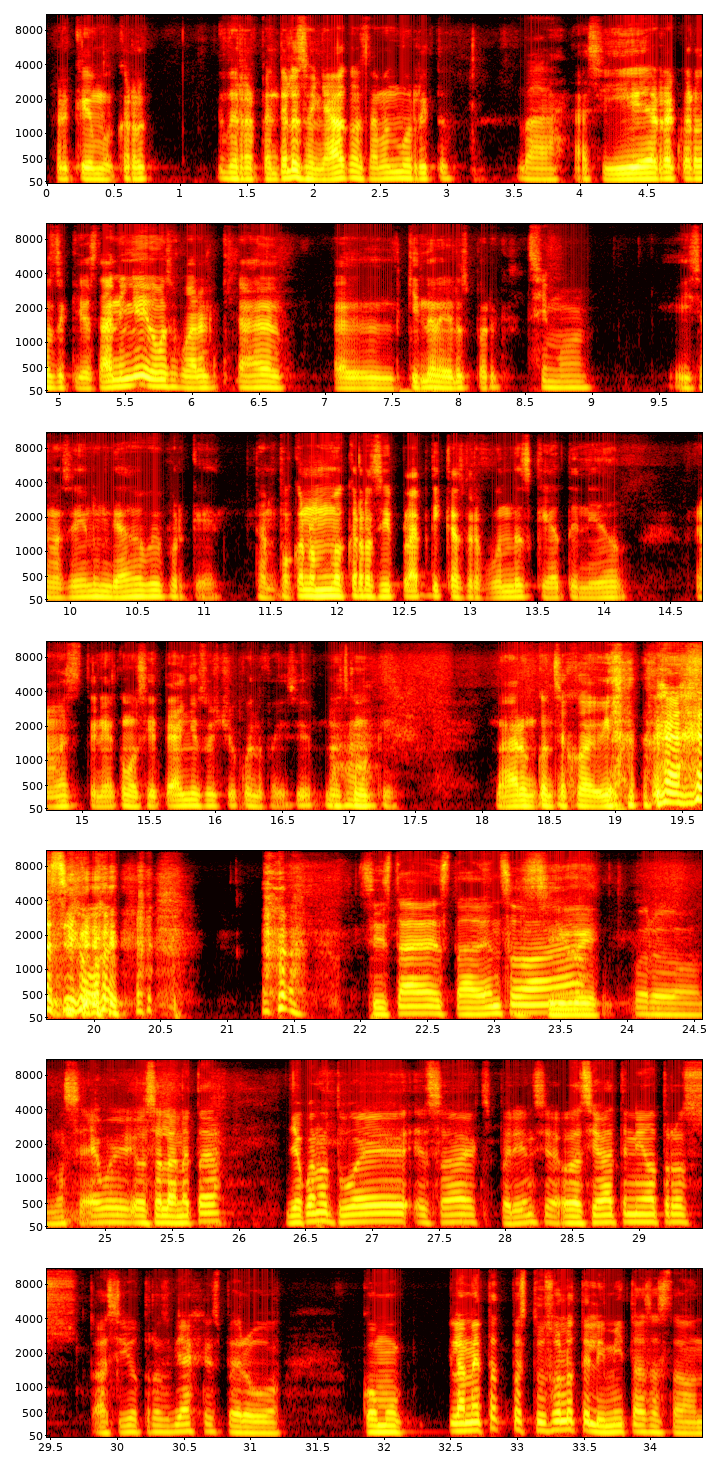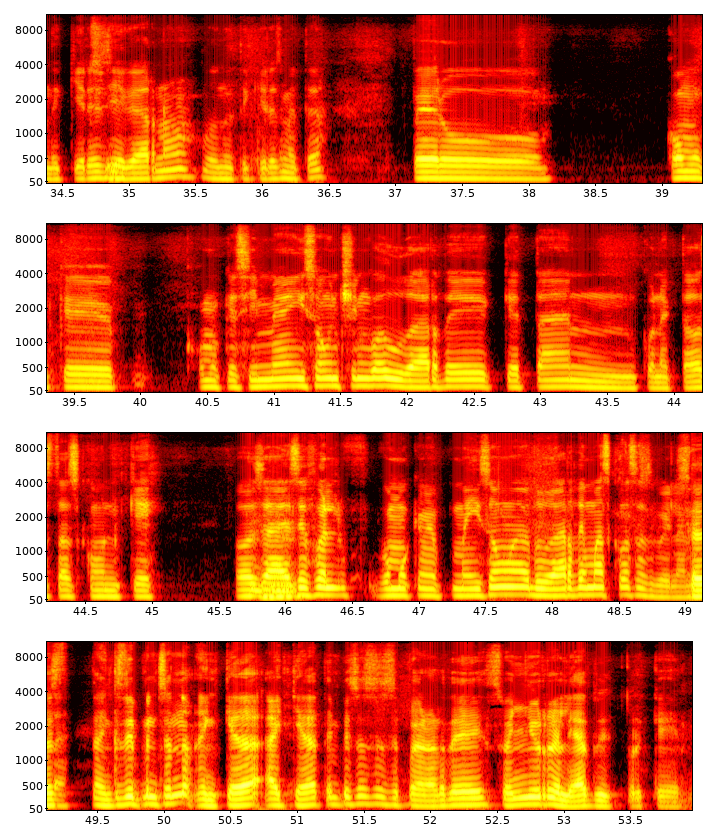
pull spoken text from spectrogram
Porque me acuerdo, de repente lo soñaba cuando estábamos morritos. Va. Así recuerdos de que yo estaba niño y íbamos a jugar al, al, kinder de los parques. Simón. Y se me hace inundado, güey, porque tampoco no me acuerdo así pláticas profundas que he tenido Nada más tenía como siete años, ocho cuando falleció. No es como que me dar un consejo de vida. sí. sí, está, está denso. Sí, ah, güey. Pero no sé, güey. O sea, la neta, yo cuando tuve esa experiencia, o sea, sí había tenido otros, así, otros viajes, pero como, la neta, pues tú solo te limitas hasta donde quieres llegar, ¿no? Donde te quieres meter. Pero como que como que sí me hizo un chingo dudar de qué tan conectado estás con qué. O sea, ese fue el, como que me, hizo dudar de más cosas, güey, la ¿Sabes? neta. También que estoy pensando, ¿en qué edad, a qué edad te empiezas a separar de sueño y realidad, güey? Porque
